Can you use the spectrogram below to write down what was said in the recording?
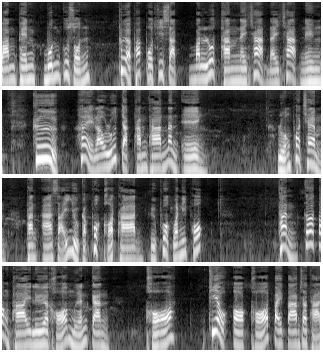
บำเพ็ญบุญกุศล เพื่อพระโพธิสัตว์บรรลุธรรมในชาติใดชาติหนึ่ง คือให้เรารู้จักทำทานนั่นเอง หลวงพ่อแช่ม ท่านอาศัยอยู่กับพวกขอทานคือพวกวันิพก ท่านก็ต้องพายเรือขอเหมือนกัน ขอเที่ยวออกขอไปตามสถาน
